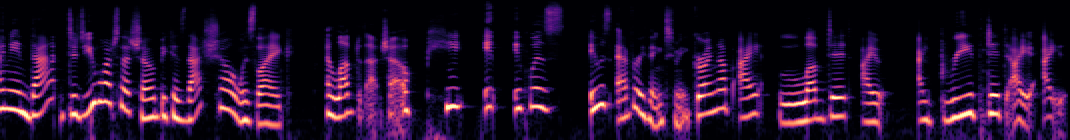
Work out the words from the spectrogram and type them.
I mean, that did you watch that show? Because that show was like I loved that show. he it it was it was everything to me. Growing up, I loved it. I I breathed it. I I,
